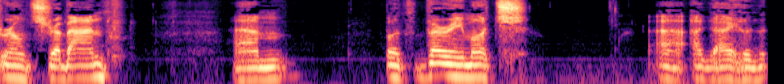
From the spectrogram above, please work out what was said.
around Strabane, um, but very much uh, a guy who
